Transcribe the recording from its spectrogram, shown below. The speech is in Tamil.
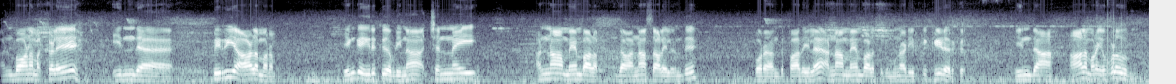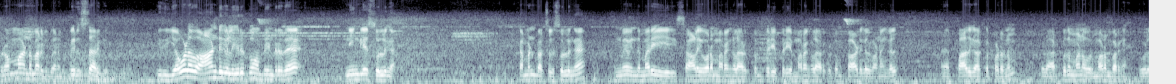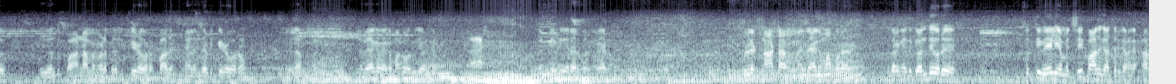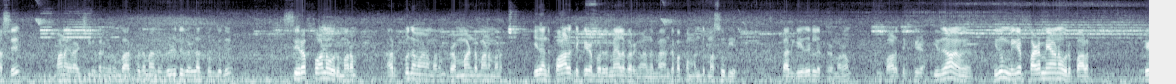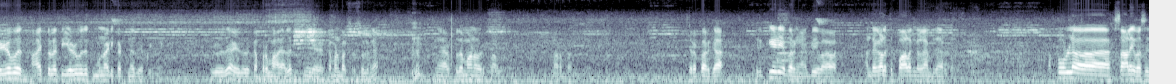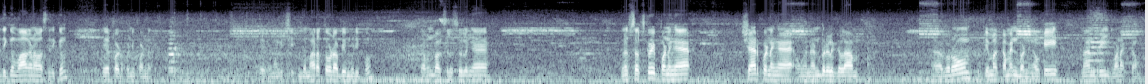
அன்பான மக்களே இந்த பெரிய ஆலமரம் எங்கே இருக்குது அப்படின்னா சென்னை அண்ணா மேம்பாலம். இந்த அண்ணா சாலையிலேருந்து போகிற அந்த பாதையில் அண்ணா மேம்பாலத்துக்கு முன்னாடி இருக்குது கீழே இருக்குது இந்த ஆ- ஆலமரம் எவ்வளவு பிரம்மாண்டமாக இருக்குது பாருங்க பெருசாக இருக்குது இது எவ்வளவு ஆண்டுகள் இருக்கும் அப்படின்றத நீங்களே சொல்லுங்கள் கமெண்ட் பாக்ஸில் சொல்லுங்கள் உண்மையாக இந்த மாதிரி சாலையோர மரங்களாக இருக்கட்டும் பெரிய பெரிய மரங்களாக இருக்கட்டும் காடுகள் வனங்கள் பாதுகாக்கப்படணும். இவ்வளோ அற்புதமான ஒரு மரம் பாருங்கள் இவ்வளோ இது வந்து இப்போ அண்ணாமலை மேலத்துல கீழே வர பாதை. மேலேருந்து அப்படி கீழே வரும். இதெல்லாம் இல்லை வேக வேகமாக வருகிறாங்க எப்படி எப்படி பாருங்கள் வேகம். புல்லட் நாட்டாம வேகமாக போகிறாரு பாருங்கள் இதுக்கு வந்து ஒரு சுற்றி வேலி அமைச்சு பாதுகாத்துருக்காங்க அரசு. மாநகராட்சி பாருங்கள் ரொம்ப அற்புதமாக அந்த விழுதுகள்லாம் தொங்குது. சிறப்பான ஒரு மரம். அற்புதமான மரம் பிரம்மாண்டமான மரம். இது அந்த பாலத்துக்கு கீழே போகிறது மேலே பாருங்க அந்த ம- அந்த பக்கம் வந்து மசூதி இருக்குது இப்போ அதுக்கு எதிரில் இருக்கிற மரம் இது பாலத்துக்கு கீழே. இதுதான் இதுவும் மிக பழமையான ஒரு பாலம். எழுபது ஆயிரத்தி தொள்ளாயிரத்தி எழுபதுக்கு முன்னாடி கட்டினது அப்படின்னு எழுபது எழுபதுக்கு அப்புறமா அதில் நீங்கள் கமெண்ட் பாக்ஸில் சொல்லுங்கள் அற்புதமான ஒரு பாலம் மரம் பாருங்க. சிறப்பாக இருக்கா? இது கீழே பாருங்கள் இப்படி அந்த காலத்து பாலங்கள்லாம் இப்படி தான் இருக்கும். அப்போ உள்ள சாலை வசதிக்கும் வாகன வசதிக்கும் ஏற்பாடு பண்ணி பண்ணது. சரி மகிழ்ச்சி. இந்த மரத்தோடு அப்படியே முடிப்போம். கமெண்ட் பாக்ஸில் சொல்லுங்கள் எல்லாம் சப்ஸ்கிரைப் பண்ணுங்கள் ஷேர் பண்ணுங்கள் உங்கள் நண்பர்களுக்கெல்லாம். அப்புறம் முக்கியமாக கமெண்ட் பண்ணுங்கள் ஓகே நன்றி வணக்கம்.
